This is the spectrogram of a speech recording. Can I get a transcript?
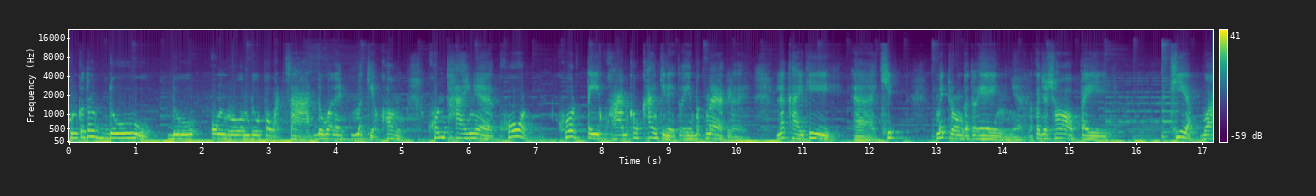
คุณก็ต้องดูดูองค์รวมดูประวัติศาสตร์ ดูอะไรมาเกี่ยวข้อง คนไทยเนี่ยโคตรโคตรตีความเข้าข้างกิเลสตัวเองมาก ๆเลย และใครที่คิดไม่ตรงกับตัวเองเนี่ยแล้วก็จะชอบไปเทียบว่า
